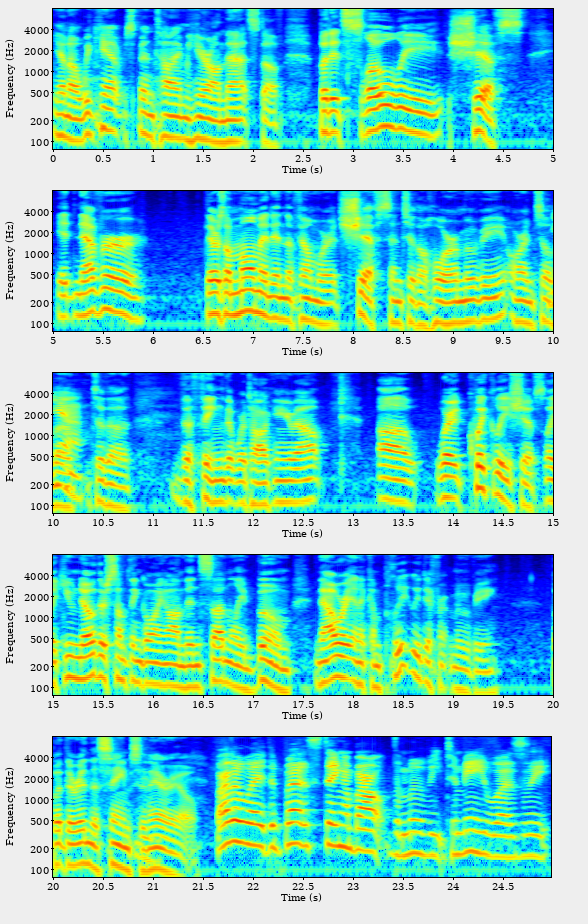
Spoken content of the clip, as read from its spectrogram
You know, we can't spend time here on that stuff. But it slowly shifts. It never there's a moment in the film where it shifts into the horror movie or until the Yeah. to the the thing that we're talking about. Uh, where it quickly shifts. Like you know there's something going on, then suddenly boom, now we're in a completely different movie, but they're in the same scenario. By the way, the best thing about the movie to me was the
